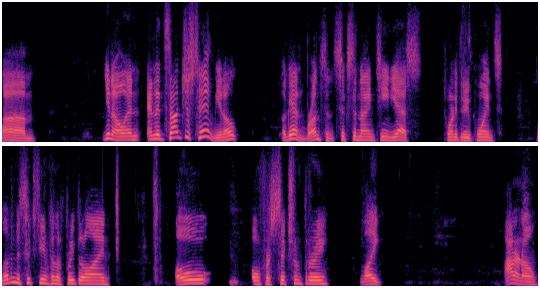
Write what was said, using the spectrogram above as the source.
Um, you know, and and it's not just him. You know, again, Brunson six to nineteen, yes, twenty three points, eleven to sixteen from the free throw line. Oh, oh for six from three. Like, I don't know.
